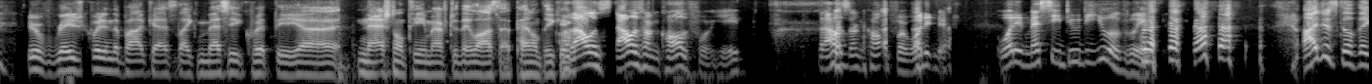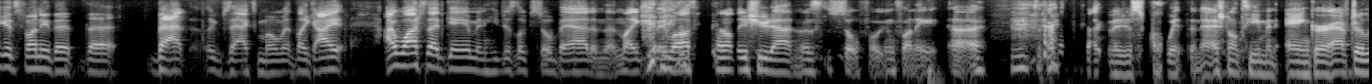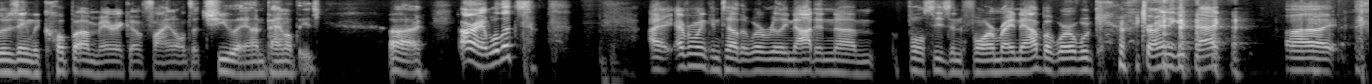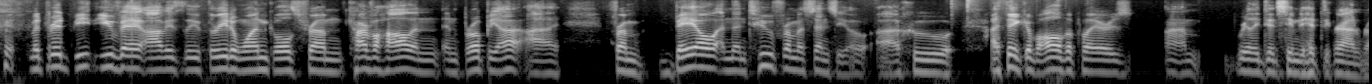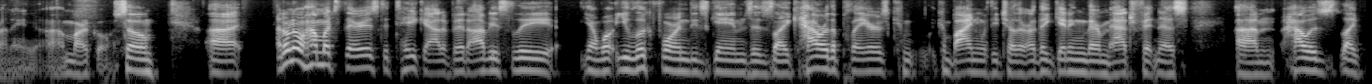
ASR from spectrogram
You're rage quitting the podcast like Messi quit the uh, national team after they lost that penalty kick. Oh, that was that was uncalled for, Gabe. That was uncalled for. What did what did Messi do to you of late? I just still think it's funny that that that exact moment. Like I I watched that game and he just looked so bad, and then like they lost penalty shootout, and it was so fucking funny. Uh, I'm gonna just quit the national team in anger after losing the Copa America final to Chile on penalties. Uh, all right, well let's. I, everyone can tell that we're really not in um, full season form right now, but we're we're trying to get back. Uh, Madrid beat Juve obviously three to one goals from Carvajal and and Bropia, uh, from Bale and then two from Asensio, uh, who I think of all the players um, really did seem to hit the ground running. Uh, Marco, so uh, I don't know how much there is to take out of it. Obviously, you know what you look for in these games is like how are the players com- combining with each other? Are they getting their match fitness? Um, how is like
